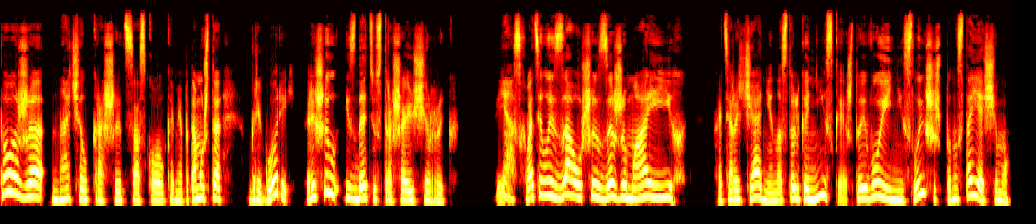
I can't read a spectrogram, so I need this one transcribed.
тоже начал крошиться осколками, потому что Григорий решил издать устрашающий рык. Я схватилась за уши, зажимая их, хотя рычание настолько низкое, что его и не слышишь по-настоящему,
